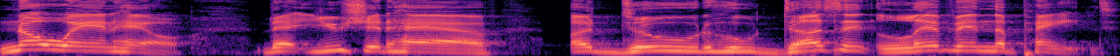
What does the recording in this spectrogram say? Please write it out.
no way in hell that you should have a dude who doesn't live in the paint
